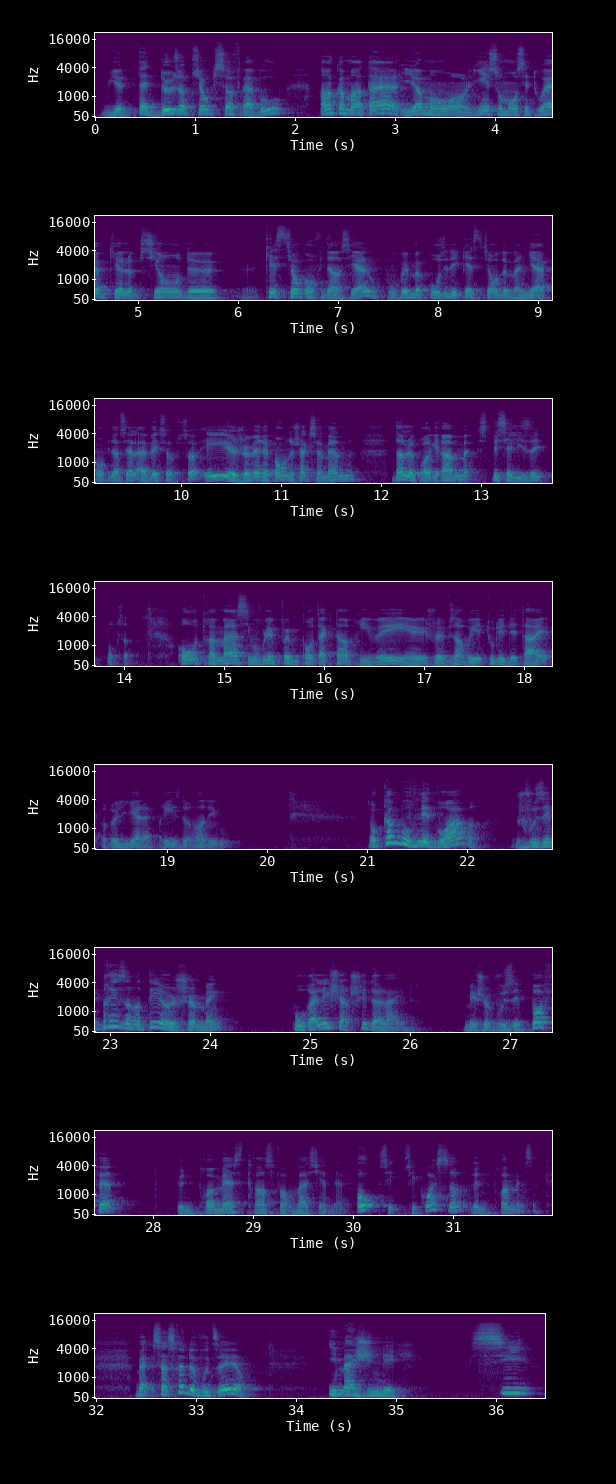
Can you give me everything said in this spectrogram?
il y a peut-être deux options qui s'offrent à vous. En commentaire, il y a mon lien sur mon site web qui a l'option de questions confidentielles. Vous pouvez me poser des questions de manière confidentielle avec ça, et je vais répondre chaque semaine dans le programme spécialisé pour ça. Autrement, si vous voulez, vous pouvez me contacter en privé et je vais vous envoyer tous les détails reliés à la prise de rendez-vous. Donc, comme vous venez de voir, je vous ai présenté un chemin pour aller chercher de l'aide, mais je ne vous ai pas fait une promesse transformationnelle. Oh, c'est quoi ça, une promesse? Ben, ça serait de vous dire, imaginez, si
